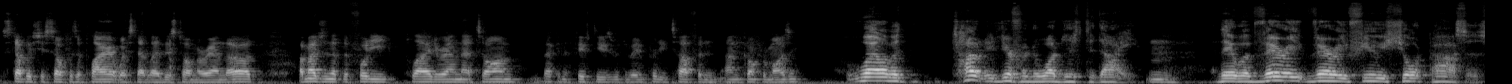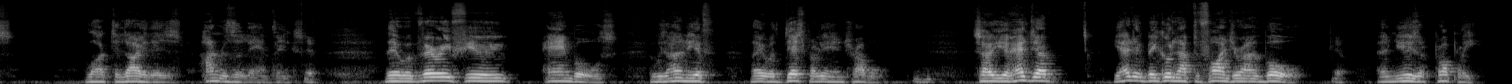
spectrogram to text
established yourself as a player at West Adelaide this time around, though. I, imagine that the footy played around that time, back in the 50s, would have been pretty tough and uncompromising. Well, it was totally different to what it is today. Mm. There were very, very few short passes. Like today, there's hundreds of damn things. Yeah. There were very few handballs. It was only if they were desperately in trouble. So you had to you had to be good enough to find your own ball Yeah. and use it properly.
